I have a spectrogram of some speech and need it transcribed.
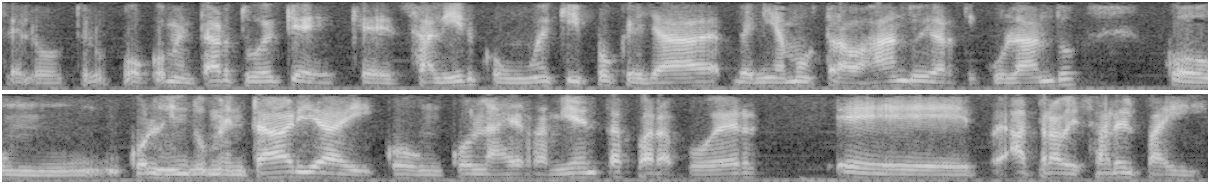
te lo, te lo puedo comentar, tuve que, salir con un equipo que ya veníamos trabajando y articulando con, la indumentaria y con, las herramientas para poder eh, atravesar el país.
